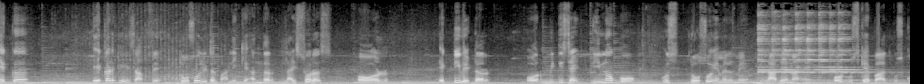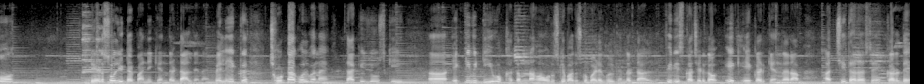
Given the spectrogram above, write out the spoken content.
एक एकड़ के हिसाब से 200 लीटर पानी के अंदर लाइसोरस और एक्टिवेटर और मिटीसाइड तीनों को उस 200 एम में मिला देना है और उसके बाद उसको 150 लीटर पानी के अंदर डाल देना है। पहले एक छोटा घोल बनाएँ ताकि जो उसकी एक्टिविटी है वो ख़त्म ना हो और उसके बाद उसको बड़े घोल के अंदर डाल दें। फिर इसका छिड़काव एक एकड़ के अंदर आप अच्छी तरह से कर दें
